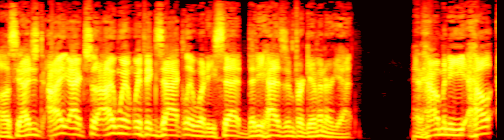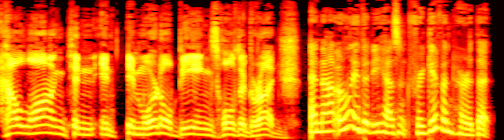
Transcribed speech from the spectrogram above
Oh, see, I just, I actually, I went with exactly what he said that he hasn't forgiven her yet. And how many, how, how long can in, immortal beings hold a grudge? And not only that he hasn't forgiven her, that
